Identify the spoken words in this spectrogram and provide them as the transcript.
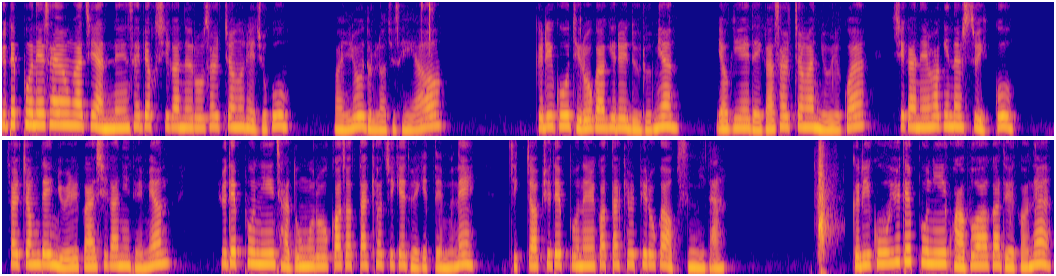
휴대폰을 사용하지 않는 새벽 시간으로 설정을 해주고 완료 눌러주세요. 그리고 뒤로 가기를 누르면 여기에 내가 설정한 요일과 시간을 확인할 수 있고 설정된 요일과 시간이 되면 휴대폰이 자동으로 꺼졌다 켜지게 되기 때문에 직접 휴대폰을 껐다 켤 필요가 없습니다. 그리고 휴대폰이 과부하가 되거나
